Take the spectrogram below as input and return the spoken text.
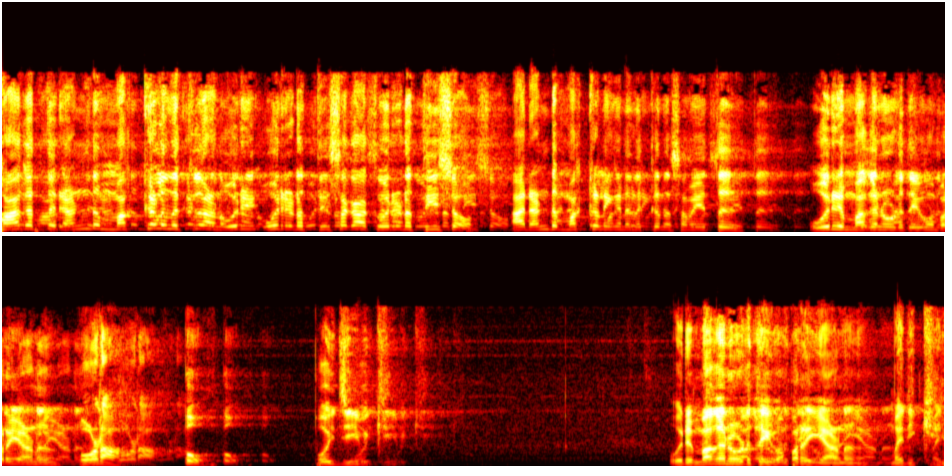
ഭാഗത്ത് രണ്ട് മക്കൾ നിൽക്കുകയാണ്. ഒരു ഒരിടത്ത് ഇസകാക്ക് ഒരിടത്ത് ഈശോ. ആ രണ്ട് മക്കൾ ഇങ്ങനെ നിൽക്കുന്ന സമയത്ത് ഒരു മകനോട് ദൈവം പറയാണ് പോടാ പോ പോയി ജീവിക്കും. ഒരു മകനോട് ദൈവം പറയുകയാണ് മരിക്കുക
